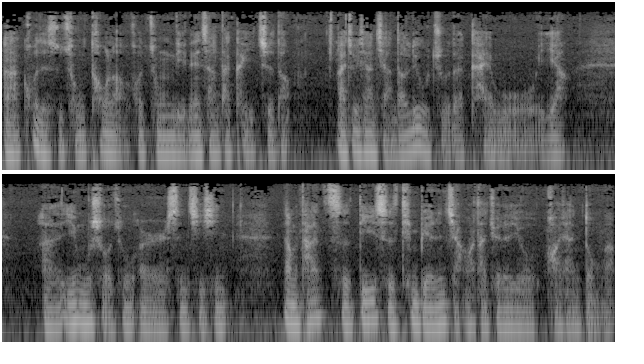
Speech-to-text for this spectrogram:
啊，或者是从头脑或从理论上他可以知道啊，就像讲到六祖的开悟一样啊，因无所住而生其心。那么他是第一次听别人讲话，他觉得就好像懂了。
